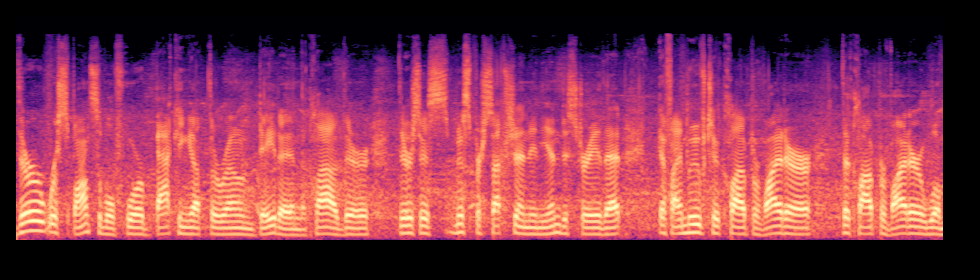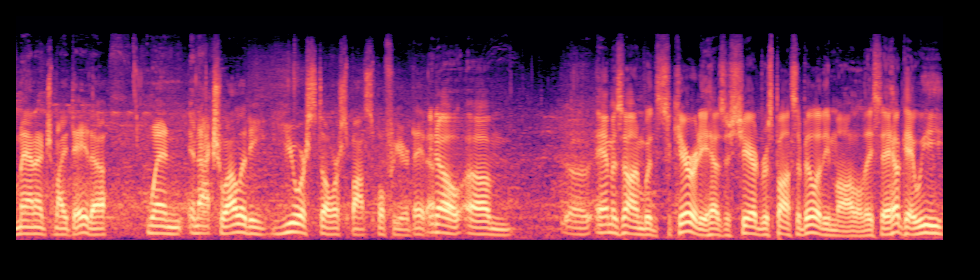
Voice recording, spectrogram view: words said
they're responsible for backing up their own data in the cloud. There, there's this misperception in the industry that if I move to a cloud provider, the cloud provider will manage my data, when in actuality, you are still responsible for your data. You know, um, uh, Amazon with security has a shared responsibility model. They say, okay, we,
